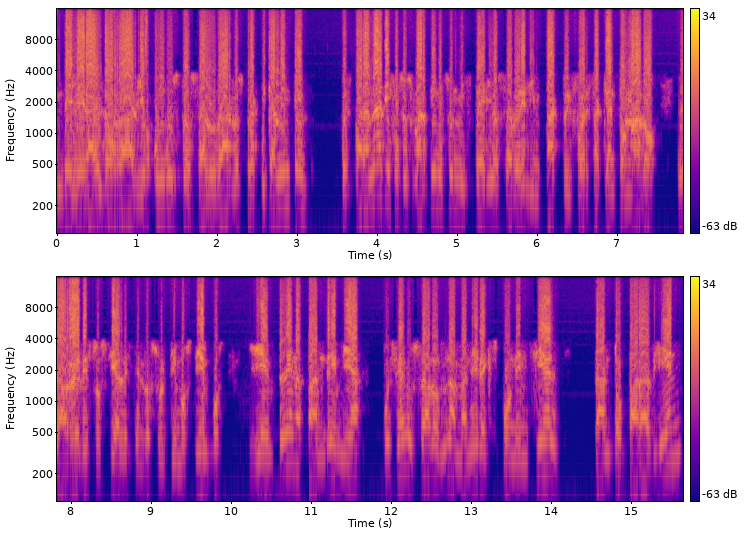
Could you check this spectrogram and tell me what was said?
del Heraldo Radio. Un gusto saludarlos. Prácticamente, pues para nadie, Jesús Martín, es un misterio saber el impacto y fuerza que han tomado las redes sociales en los últimos tiempos. Y en plena pandemia, pues se han usado de una manera exponencial, tanto para bien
